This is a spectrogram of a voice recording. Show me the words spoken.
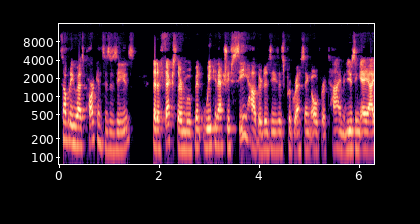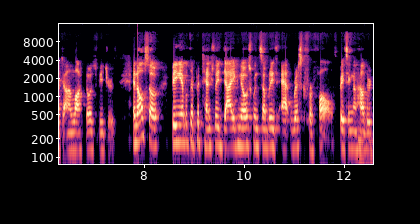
somebody who has parkinson's disease that affects their movement we can actually see how their disease is progressing over time and using ai to unlock those features and also being able to potentially diagnose when somebody's at risk for falls based on how their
